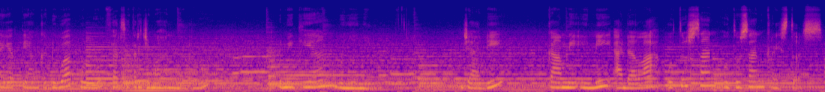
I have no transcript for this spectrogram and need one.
ayat yang ke-20 versi terjemahan baru, demikian. Jadi, kami ini adalah utusan-utusan Kristus.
